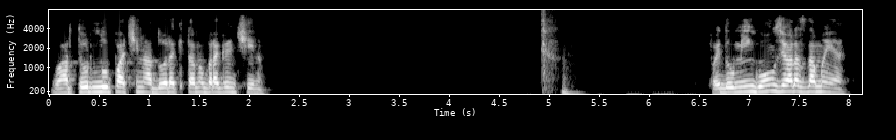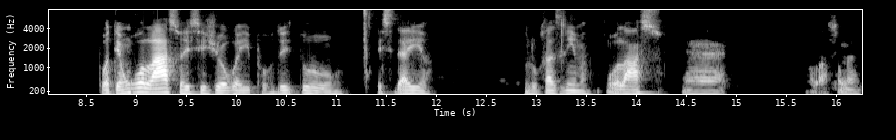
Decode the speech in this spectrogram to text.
O Arthur Lu Patinadora que tá no Bragantino. Foi domingo, 11 horas da manhã. Pô, tem um golaço esse jogo aí, pô. Do, do- esse daí, ó. Do Lucas Lima. Golaço. É. Golaço mesmo.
